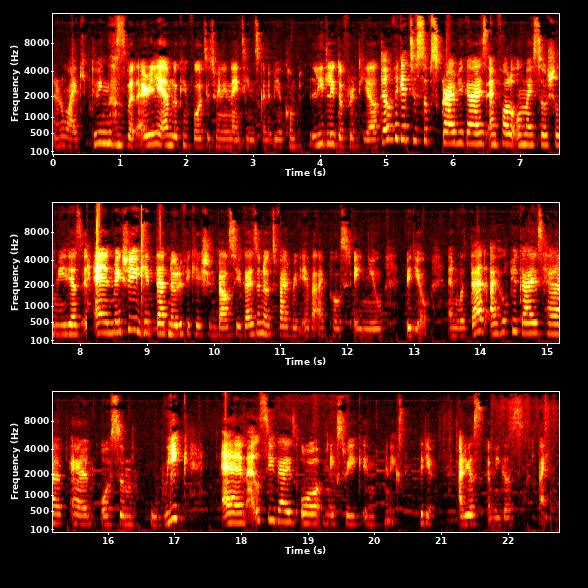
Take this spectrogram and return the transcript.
don't know why I keep doing this, but I really am looking forward to 2019. It's going to be a completely different year. Don't forget to subscribe, you guys, and follow all my social medias. And make sure you hit that notification bell so you guys are notified whenever I post a new video. And with that, I hope you guys have an awesome week. And I will see you guys all next week in my next video. Adios, amigos. Bye.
